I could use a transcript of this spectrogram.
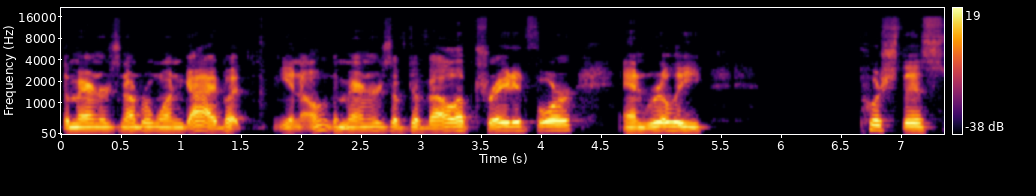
the Mariners' number one guy, but you know, the Mariners have developed, traded for, and really pushed this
